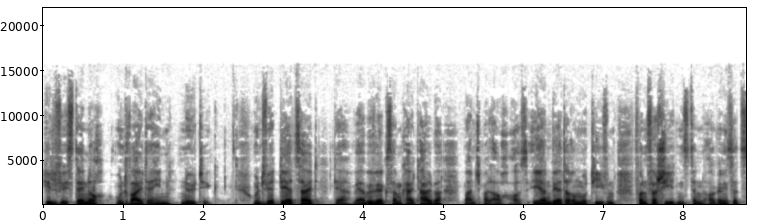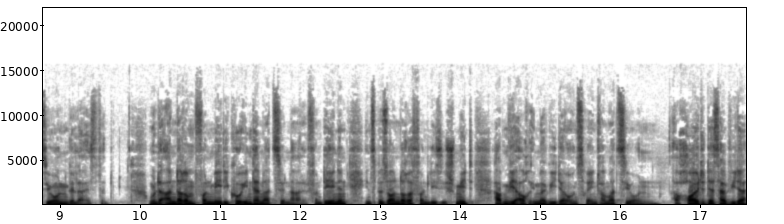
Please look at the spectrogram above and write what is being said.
Hilfe ist dennoch und weiterhin nötig und wird derzeit der Werbewirksamkeit halber, manchmal auch aus ehrenwerteren Motiven, von verschiedensten Organisationen geleistet. Unter anderem von Medico International, von denen, insbesondere von Lisi Schmidt, haben wir auch immer wieder unsere Informationen. Auch heute deshalb wieder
